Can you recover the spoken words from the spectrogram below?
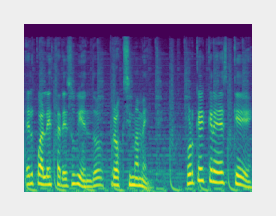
el cual estaré subiendo próximamente. ¿Por qué crees que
